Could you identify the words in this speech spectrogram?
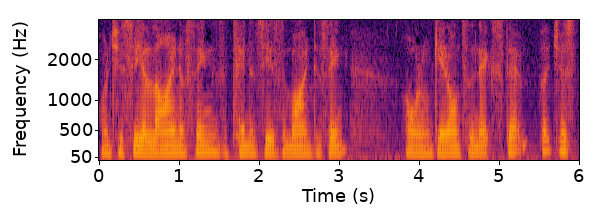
once you see a line of things, the tendency is the mind to think, oh, I'll get on to the next step, but just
